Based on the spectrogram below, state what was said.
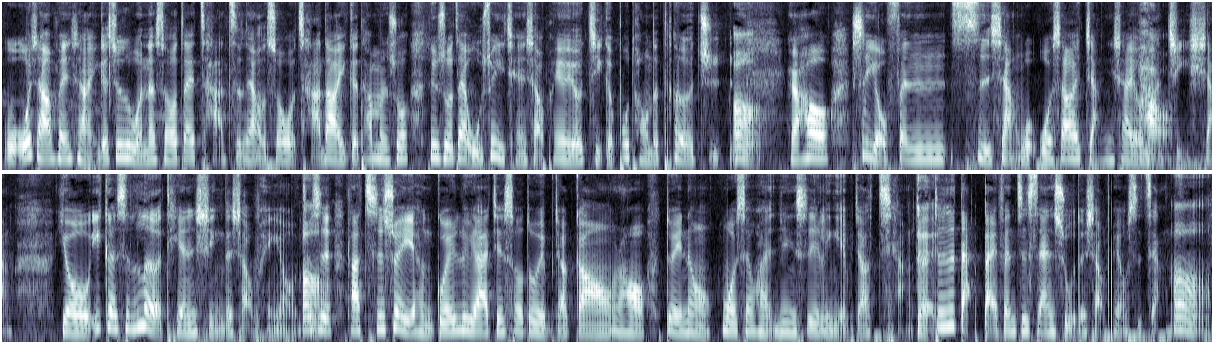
我我想要分享一个，就是我那时候在查资料的时候，我查到一个，他们说就是说在五岁以前小朋友有几个不同的特质，嗯，然后是有分四项，我我稍微讲一下有哪几项。有一个是乐天型的小朋友，就是他吃睡也很规律啊，接受度也比较高，然后对那种陌生环境适应力也比较强。对，就是打百分之三十五的小朋友是这样。嗯，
